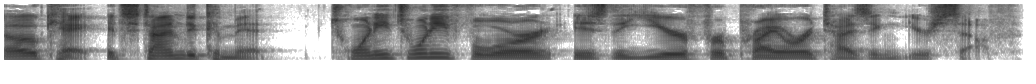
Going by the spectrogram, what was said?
Okay, it's time to commit. 2024 is the year for prioritizing yourself.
